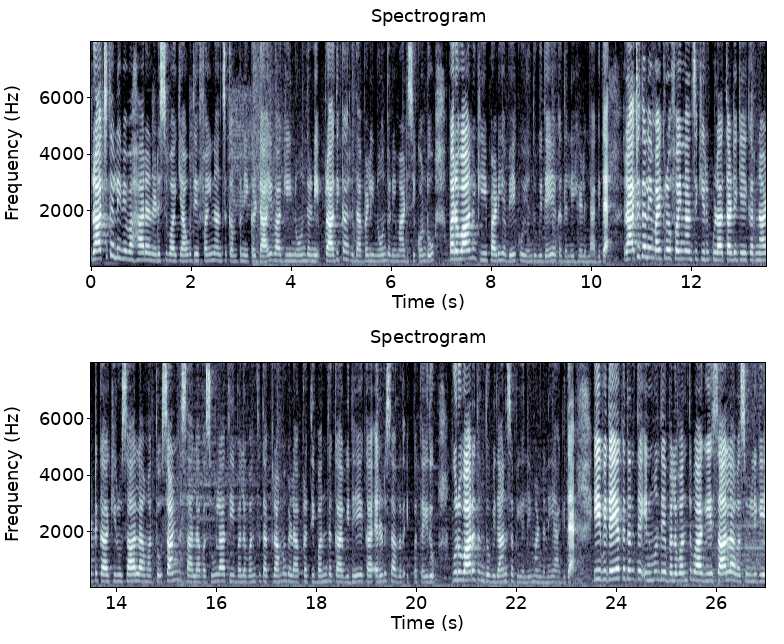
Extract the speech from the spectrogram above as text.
ರಾಜ್ಯದಲ್ಲಿ ವ್ಯವಹಾರ ನಡೆಸುವ ಯಾವುದೇ ಫೈನಾನ್ಸ್ ಕಂಪನಿ ಕಡ್ಡಾಯವಾಗಿ ನೋಂದಣಿ, ಪ್ರಾಧಿಕಾರದ ಬಳಿ ನೋಂದಣಿ ಮಾಡಿಸಿಕೊಂಡು ಪರವಾನಗಿ ಪಡೆಯಬೇಕು ಎಂದು ವಿಧೇಯಕದಲ್ಲಿ ಹೇಳಲಾಗಿದೆ. ರಾಜ್ಯದಲ್ಲಿ ಮೈಕ್ರೋ ಫೈನಾನ್ಸ್ ಕಿರುಕುಳ ತಡೆಗೆ ಕರ್ನಾಟಕ ಕಿರು ಸಾಲ ಮತ್ತು ಸಣ್ಣ ಸಾಲ ವಸೂಲಾತಿ ಬಲವಂತದ ಕ್ರಮಗಳ ಪ್ರತಿಬಂಧಕ ವಿಧೇಯಕ ಎರಡು ಸಾವಿರದ ಇಪ್ಪತ್ತೈದು ಗುರುವಾರದಂದು ವಿಧಾನಸಭೆಯಲ್ಲಿ ಮಂಡನೆಯಾಗಿದೆ. ಈ ವಿಧೇಯಕದಂತೆ ಇನ್ಮುಂದೆ ಬಲವಂತವಾಗಿ ಸಾಲ ವಸೂಲಿಗೆ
